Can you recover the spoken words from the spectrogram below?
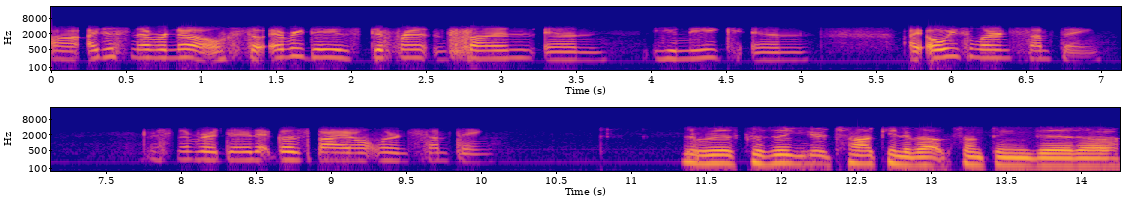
Uh, I just never know. So every day is different and fun and unique, and I always learn something. There's never a day that goes by I don't learn something. There is because you're talking about something that uh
